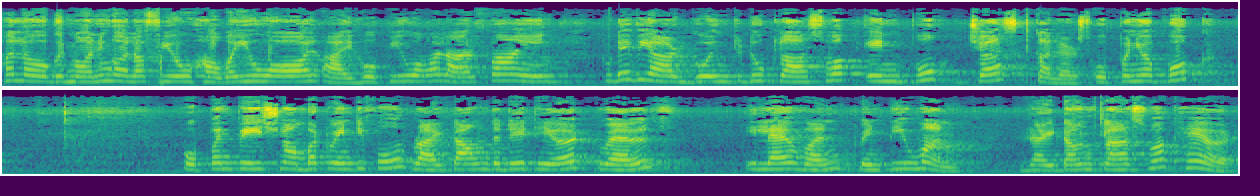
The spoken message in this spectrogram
Hello, good morning all of you. How are you all? I hope you all are fine. Today we are going to do classwork in book Just Colors. Open your book. Open page number 24. Write down the date here 12, 11, 21. Write down classwork here.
